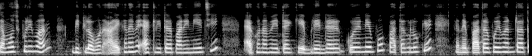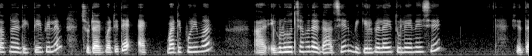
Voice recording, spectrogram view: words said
চামচ পরিমাণ বিট লবণ। আর এখানে আমি এক লিটার পানি নিয়েছি। এখন আমি এটাকে ব্লেন্ডার করে নেব পাতাগুলোকে। এখানে পাতার পরিমাণটা তো আপনারা দেখতেই পেলেন। ছোটো এক বাটিতে এক বাটি পরিমাণ। আর এগুলো হচ্ছে আমাদের গাছের বিকেলবেলায় তুলে এনেছে। সে তো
